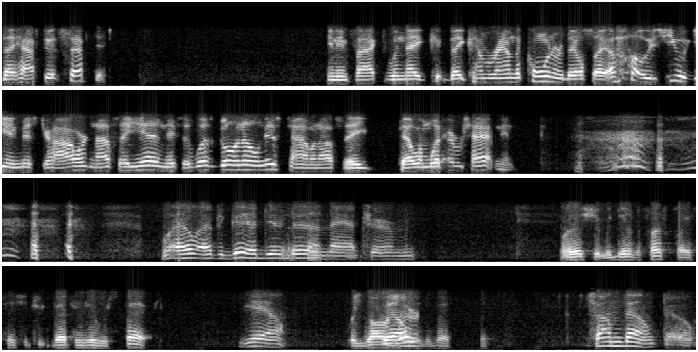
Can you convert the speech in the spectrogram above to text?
they have to accept it. And in fact, when they they come around the corner, they'll say, "Oh, it's you again, Mr. Howard." And I say, "Yeah." And they say, "What's going on this time?" And I say, "Tell them whatever's happening." well, that's good you're doing that, Sherman. Well, they should be doing in the first place. They should treat veterans with respect. Yeah. Regardless well, of the veteran. Some don't, though.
